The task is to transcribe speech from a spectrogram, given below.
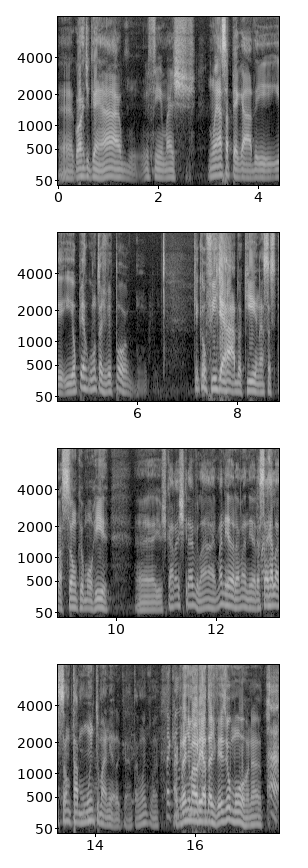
é, gosto de ganhar, enfim, mas não é essa pegada. E, e- e eu pergunto às vezes, pô, o que, que eu fiz de errado aqui nessa situação que eu morri? É, e os caras escrevem lá, é maneiro, é maneiro. Essa relação tá muito maneira, cara. Tá muito maneira. Tá A grande maioria das vezes eu morro, né? Ah,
